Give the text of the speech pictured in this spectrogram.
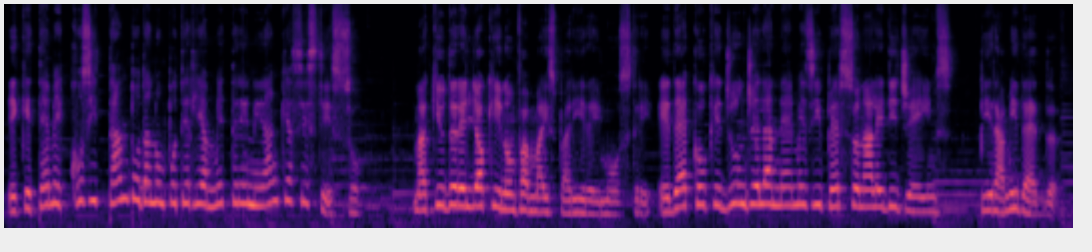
e che teme così tanto da non poterli ammettere neanche a se stesso. Ma chiudere gli occhi non fa mai sparire i mostri, ed ecco che giunge la nemesi personale di James, Pyramid Head.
